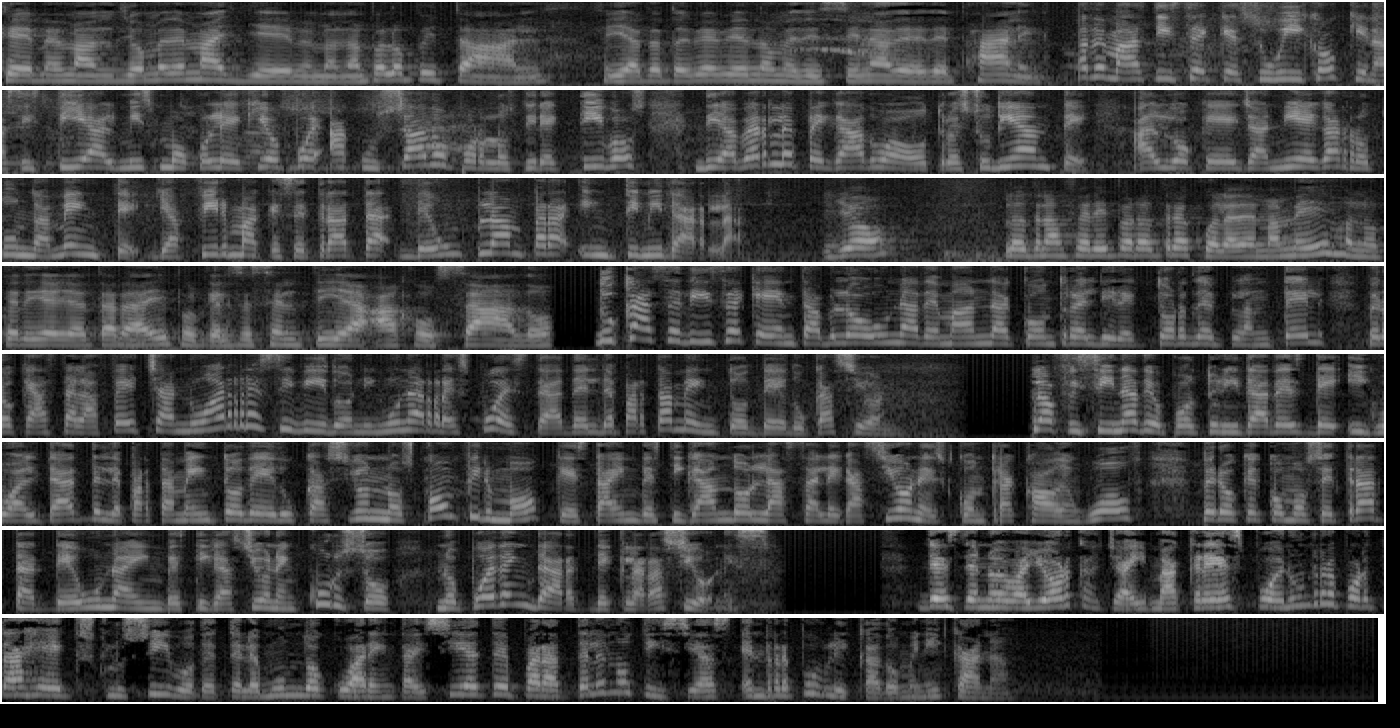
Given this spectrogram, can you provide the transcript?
que me yo me desmayé, me mandan para el hospital y hasta estoy bebiendo medicina de, de pánico. Además dice que su hijo, quien asistía al mismo colegio, fue acusado por los directivos de haberle pegado a otro estudiante, algo que ella niega rotundamente y afirma que se trata de un plan para intimidarla. Yo lo transferí para otra escuela. Además, mi hijo no quería ya estar ahí porque él se sentía acosado. Ducase dice que entabló una demanda contra el director del plantel, pero que hasta la fecha no ha recibido ninguna respuesta del Departamento de Educación. La Oficina de Oportunidades de Igualdad del Departamento de Educación nos confirmó que está investigando las alegaciones contra Colin Wolf, pero que como se trata de una investigación en curso, no pueden dar declaraciones. Desde Nueva York, Yaima Crespo en un reportaje exclusivo de Telemundo 47 para Telenoticias en República Dominicana.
